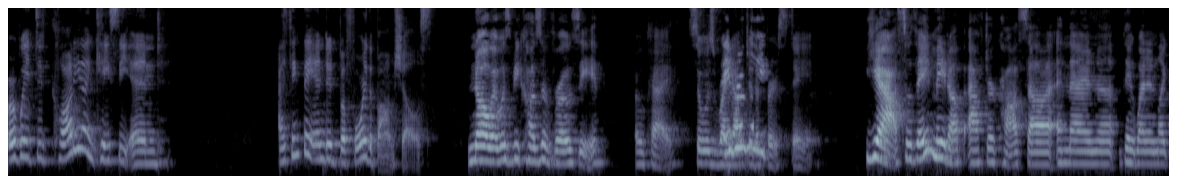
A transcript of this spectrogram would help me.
or wait, did Claudia and Casey end? I think they ended before the bombshells. No, it was because of Rosie. Okay. So it was right they after really, the first date. Yeah, so they made up after Casa and then they went and like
